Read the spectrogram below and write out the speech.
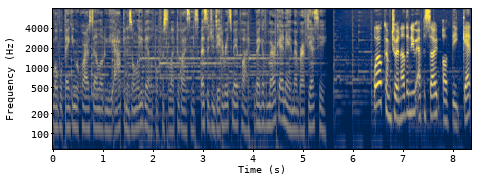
Mobile banking requires downloading the app and is only available for select devices. Message and data rates may apply. Bank of America and a member FDIC. Welcome to another new episode of the Get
